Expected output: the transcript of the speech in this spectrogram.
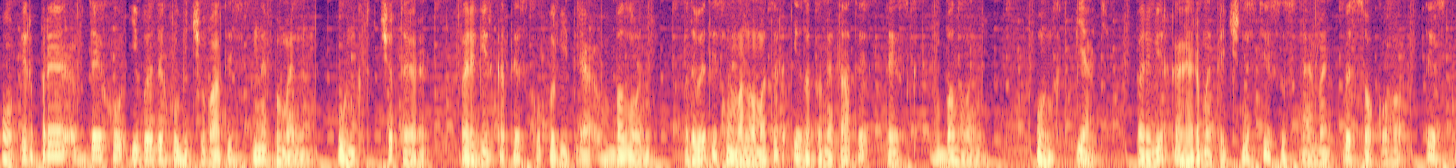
Опір при вдиху і видиху відчуватись не повинен. Пункт 4. Перевірка тиску повітря в балоні. Подивитись на манометр і запам'ятати тиск в балоні. Пункт 5. Перевірка герметичності системи високого тиску.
